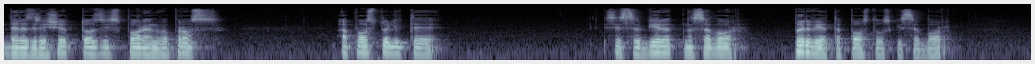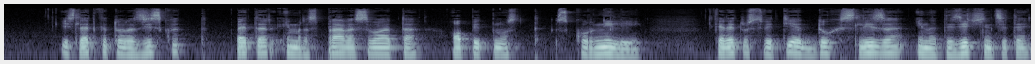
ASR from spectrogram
да разрешат този спорен въпрос. Апостолите се събират на събор, първият апостолски събор, и след като разискват, Петър им разправя своята опитност с Корнилии, където Светия Дух слиза и над езичниците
